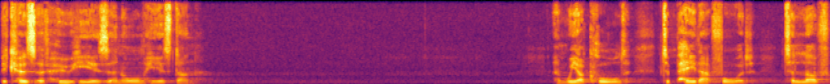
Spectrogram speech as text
because of who he is and all he has done. And we are called to pay that forward, to love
